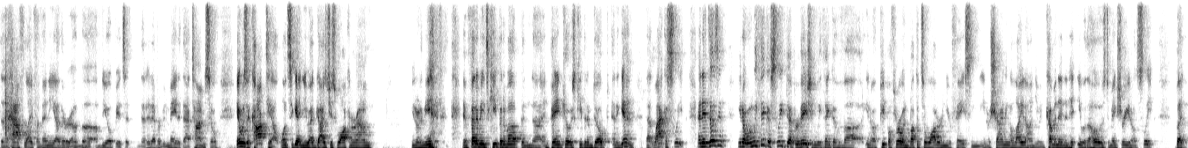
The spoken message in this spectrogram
the half life of any other of uh, of the opiates that, that had ever been made at that time. So it was a cocktail. Once again, you had guys just walking around you know what I mean? Amphetamines keeping them up and, uh, and painkillers keeping them doped. And again, that lack of sleep. And it doesn't, you know, when we think of sleep deprivation, we think of, uh, you know, people throwing buckets of water in your face and, you know, shining a light on you and coming in and hitting you with a hose to make sure you don't sleep. But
